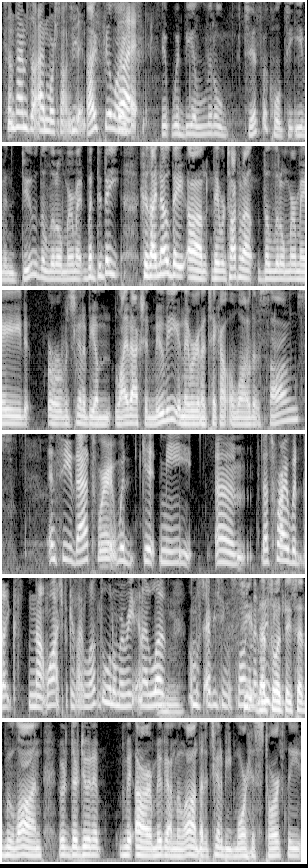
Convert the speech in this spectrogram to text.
Sometimes they'll add more songs See, in. I feel like But- it would be a little difficult to even do the Little Mermaid. But did they? Because I know they um they were talking about the Little Mermaid, or was going to be a live action movie, and they were going to take out a lot of those songs. And see, that's where it would get me. Um, that's where I would like not watch because I love the Little Mermaid and I love almost every single song Mm-hmm. See, in that that's movie. what they said. Mulan. They're doing a our movie on Mulan, but it's going to be more historically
